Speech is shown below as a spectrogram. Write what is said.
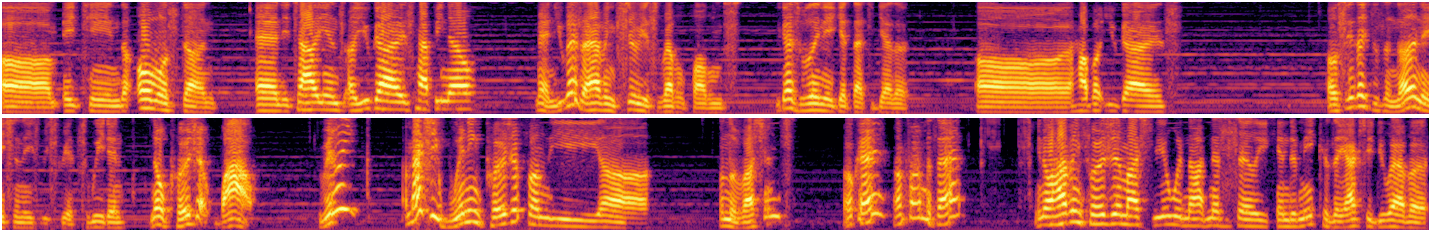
Um, 18, the almost done. And Italians, are you guys happy now? Man, you guys are having serious rebel problems. You guys really need to get that together. Uh, how about you guys? Oh, seems like there's another nation that needs to be free. Sweden. No, Persia? Wow. Really? I'm actually winning Persia from the, uh, from the Russians? Okay, I'm fine with that. You know, having Persia in my sphere would not necessarily hinder me because they actually do have a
